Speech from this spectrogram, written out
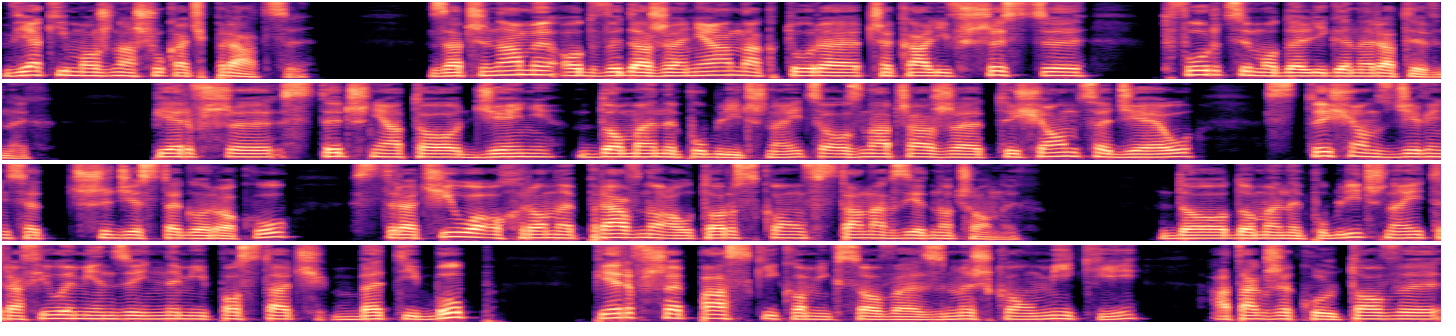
w jaki można szukać pracy. Zaczynamy od wydarzenia, na które czekali wszyscy twórcy modeli generatywnych. 1 stycznia to Dzień Domeny Publicznej, co oznacza, że tysiące dzieł z 1930 roku straciło ochronę prawno-autorską w Stanach Zjednoczonych. Do domeny publicznej trafiły m.in. postać Betty Boop, pierwsze paski komiksowe z myszką Mickey, a także kultowy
